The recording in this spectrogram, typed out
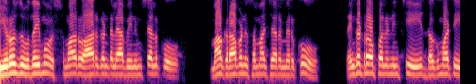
ఈరోజు ఉదయం సుమారు ఆరు గంటల యాభై నిమిషాలకు మాకు రాబడిన సమాచారం మేరకు వెంకట్రావుపల్లి నుంచి దగ్గుమాటి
